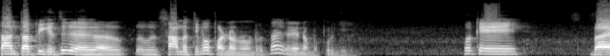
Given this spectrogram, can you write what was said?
தான் தப்பிக்கிறதுக்கு சாமர்த்தியமாக பண்ணணுன்றது தான் இதில் நம்ம புரிஞ்சுக்கணும். ஓகே? பை.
